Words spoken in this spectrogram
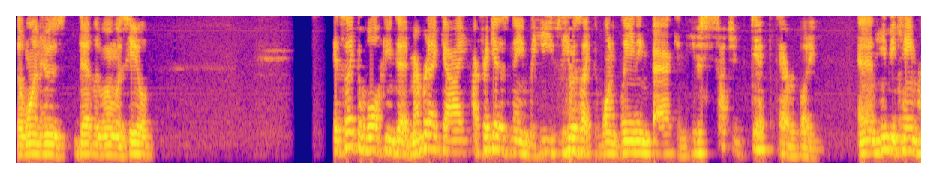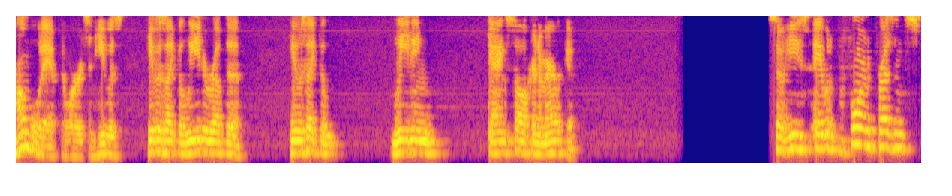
the one whose deadly wound was healed. It's like The Walking Dead. Remember that guy? I forget his name, but he he was like the one leaning back, and he was such a dick to everybody. And then he became humbled afterwards, and he was he was like the leader of the he was like the leading gang stalker in America. So he's able to perform the presence.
